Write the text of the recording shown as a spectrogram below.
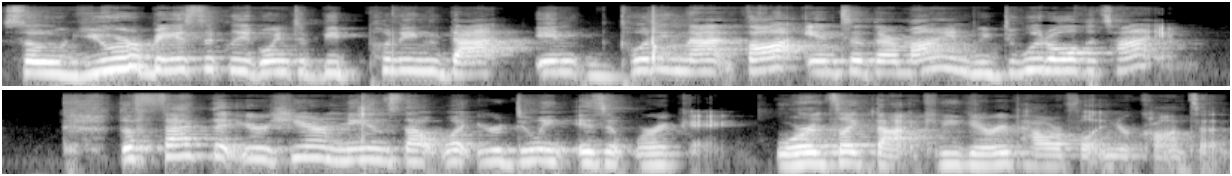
So you're basically going to be putting that in, putting that thought into their mind. We do it all the time. The fact that you're here means that what you're doing isn't working. Words like that can be very powerful in your content.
